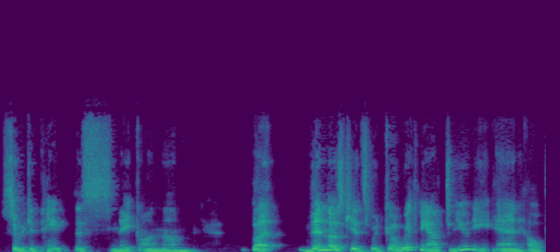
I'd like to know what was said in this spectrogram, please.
so we could paint the snake on them. But then those kids would go with me out to Muni and help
